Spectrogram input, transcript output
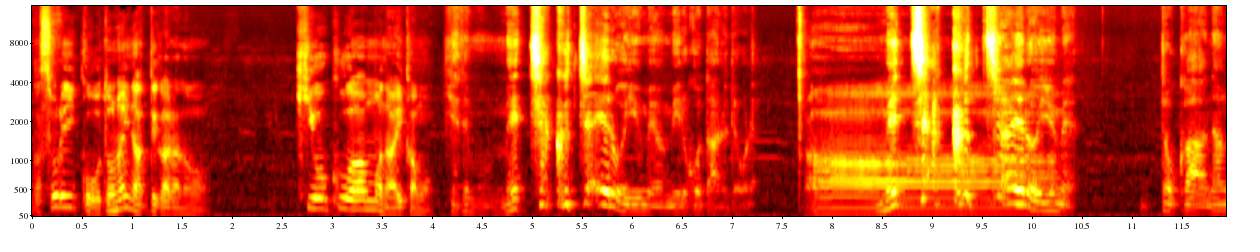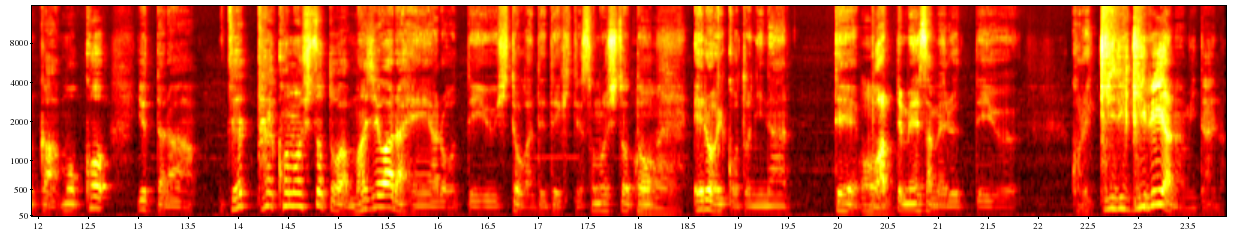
んかそれ以降大人になってからの記憶はあんまないかも。いやでもめちゃくちゃエロい夢を見ることあるで俺。あー。めちゃくちゃエロい夢とかなんかもうこう言ったら絶対この人とは交わらへんやろうっていう人が出てきてその人とエロいことになってうん。バッて目覚めるっていうこれギリギリやなみたいな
